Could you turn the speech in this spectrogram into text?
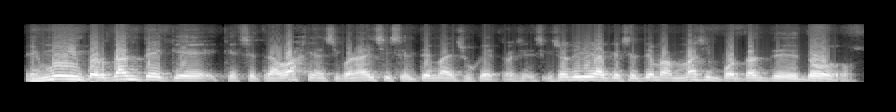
Es muy importante que, se trabaje en el psicoanálisis el tema del sujeto. yo diría que es el tema más importante de todos.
